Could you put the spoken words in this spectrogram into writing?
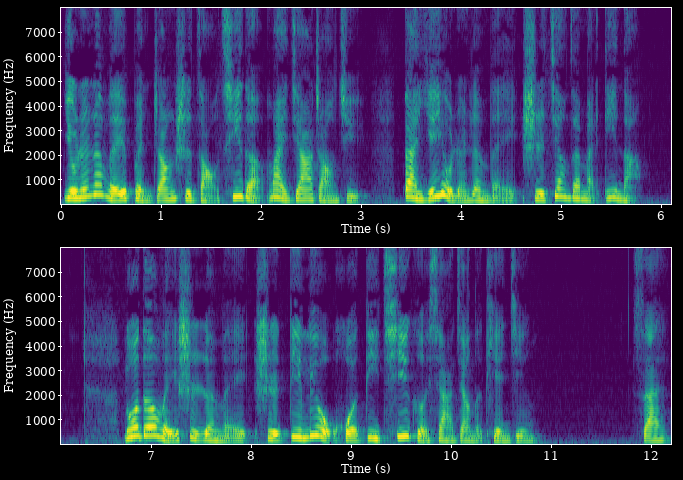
有人认为本章是早期的麦加章句，但也有人认为是降在买地那。罗德维士认为是第六或第七个下降的天经。三，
